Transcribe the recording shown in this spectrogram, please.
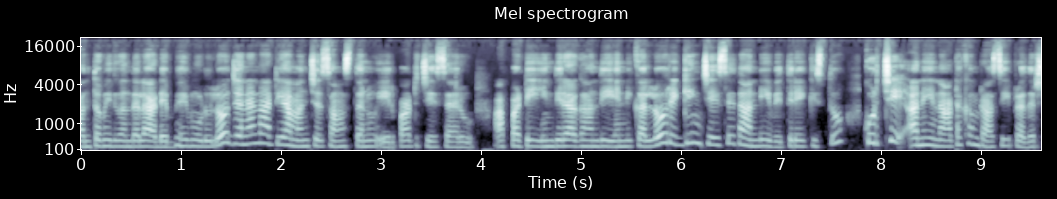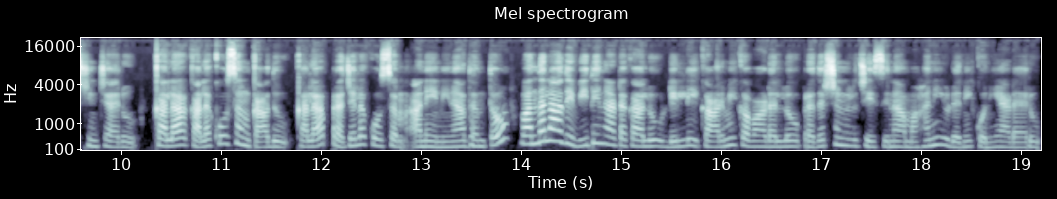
పంతొమ్మిది వందల డెబ్బై మూడులో జననాట్య మంచ్ సంస్థను ఏర్పాటు చేశారు. అప్పటి ఇందిరాగాంధీ ఎన్నికల్లో రిగ్గింగ్ చేసేదాన్ని వ్యతిరేకిస్తూ కుర్చీ అనే నాటకం రాసి ప్రదర్శించారు. కళ కళ కోసం కాదు కళ ప్రజల కోసం అనే నినాదంతో వందలాది వీధి నాటకాలు ఢిల్లీ కార్మిక వాడల్లో ప్రదర్శనలు చేసిన మహనీయుడని కొనియాడారు.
